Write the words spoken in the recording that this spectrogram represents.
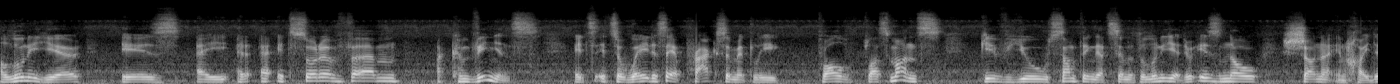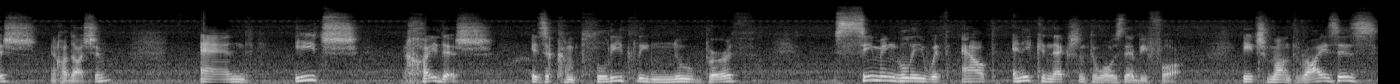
A lunar year is a, a, a it's sort of um, a convenience it's it's a way to say approximately 12 plus months give you something that's similar to lunar year. There is no shana in Chodesh, in Chodashim, and each Chodesh is a completely new birth, seemingly without any connection to what was there before. Each month rises,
